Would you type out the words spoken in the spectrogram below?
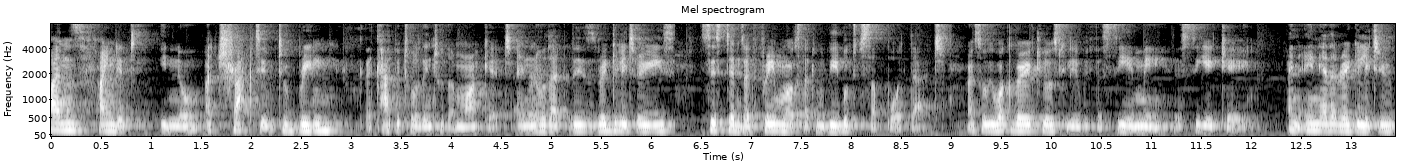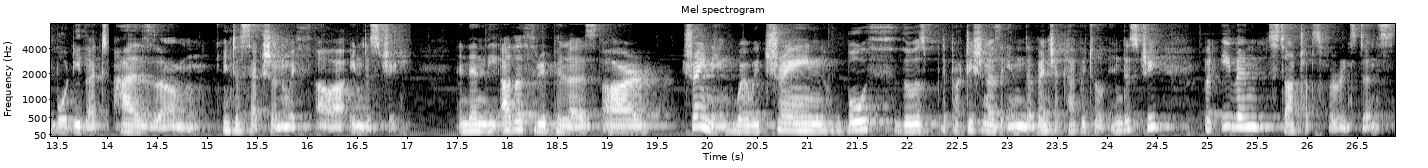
funds find it, you know, attractive to bring the capital into the market and right. know that there's regulatory systems and frameworks that will be able to support that. And so we work very closely with the CMA, the CAK, and any other regulatory body that has um, intersection with our industry. And then the other three pillars are training, where we train both those the practitioners in the venture capital industry, but even startups, for instance.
